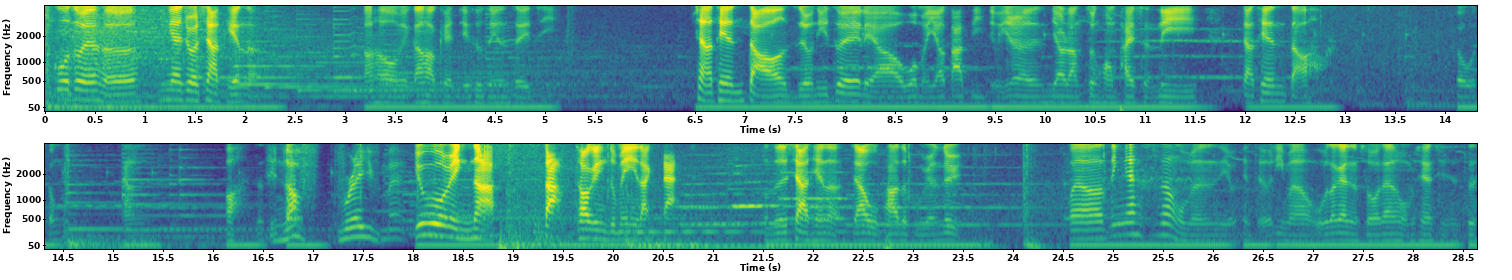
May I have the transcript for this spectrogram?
做。过这回合应该就是夏天了，然后我们刚好可以结束今天这一集。夏天到，只有你最了，我们要打击敌人，要让尊皇派胜利。夏天到，有东强哦，这是 Enough, brave men. You were enough. Stop talking to me like that. 这是夏天了，加五趴的补员率。我要这应该是让我们有点得力吗？我不知道该怎么说，但是我们现在其实是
